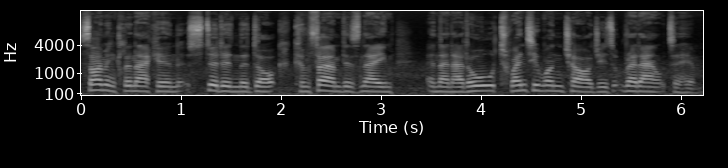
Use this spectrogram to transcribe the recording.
Simon Clonachan stood in the dock, confirmed his name, and then had all 21 charges read out to him.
